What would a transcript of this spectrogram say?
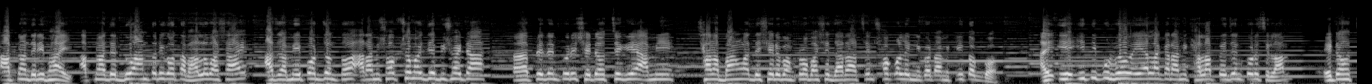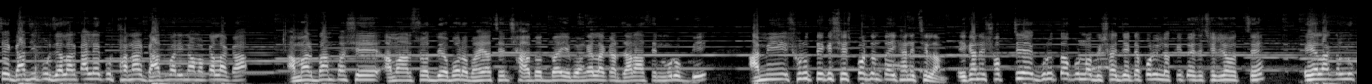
আপনাদেরই ভাই। আপনাদের দু আন্তরিকতা, ভালোবাসায় আজ আমি এই পর্যন্ত, আর আমি সবসময় যে বিষয়টা প্রেজেন্ট করি সেটা হচ্ছে গিয়ে আমি সারা বাংলাদেশের এবং প্রবাসে যারা আছেন, সকলের নিকট আমি কৃতজ্ঞ। এ- ইতিপূর্বেও এই এলাকার আমি খেলা প্রেজেন্ট করেছিলাম। এটা হচ্ছে গাজীপুর জেলার কালিয়াকুর থানার গাছবাড়ি নামক এলাকা। আমার বাম পাশে আমার শ্রদ্ধেয় বড় ভাই আছেন শাহাদত ভাই এবং এলাকার যারা আছেন মুরব্বী। আমি শুরু থেকে শেষ পর্যন্ত এখানে ছিলাম। এখানে সবচেয়ে গুরুত্বপূর্ণ বিষয় যেটা পরিলক্ষিত হয়েছে সেটা হচ্ছে এই এলাকার লোক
